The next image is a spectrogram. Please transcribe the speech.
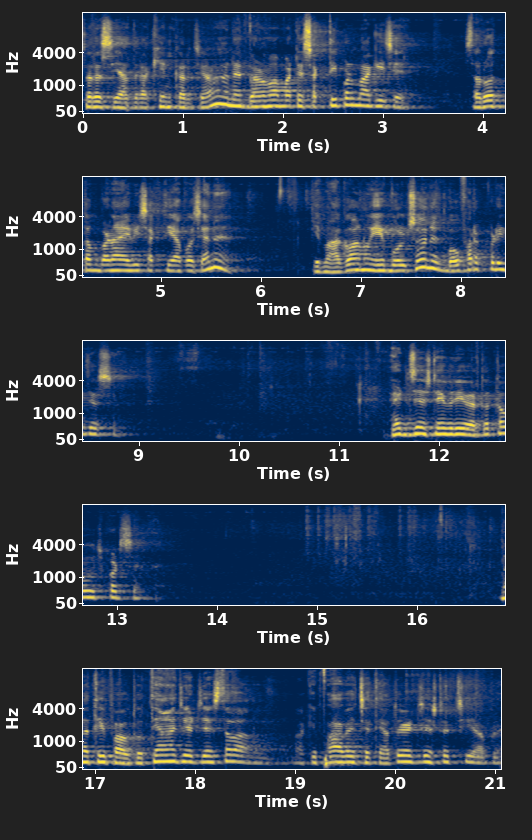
સરસ યાદ રાખીને કરજો હા. અને ભણવા માટે શક્તિ પણ માગી છે. સર્વોત્તમ ભણાય એવી શક્તિ આપો છે ને? એ માગવાનું એ બોલશો ને બહુ ફરક પડી જશે. એડજસ્ટ એવરીવેર તો થવું જ પડશે. નથી ફાવતું, ત્યાં જ એડજસ્ટ થવાનું. બાકી ફાવે છે ત્યાં તો એડજસ્ટ જ છીએ આપણે.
